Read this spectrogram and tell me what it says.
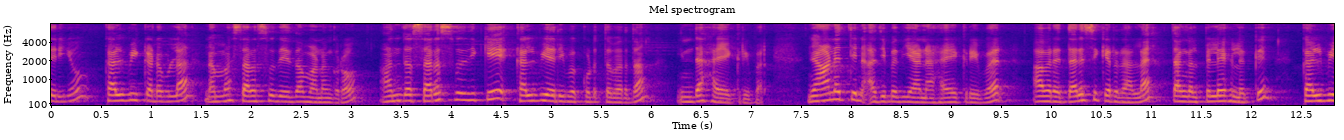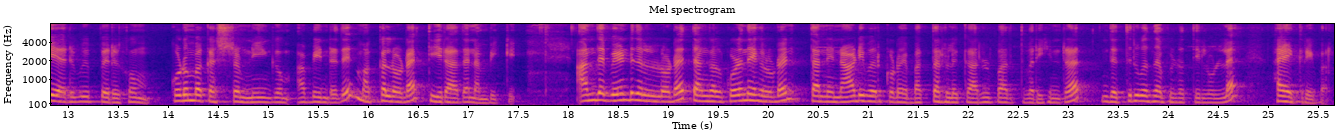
தெரியும் கல்வி கடவுளாக நம்ம சரஸ்வதியை தான் வணங்குகிறோம் அந்த சரஸ்வதிக்கே கல்வி அறிவை கொடுத்தவர் தான் இந்த ஹயக்ரீவர். ஞானத்தின் அதிபதியான ஹயக்ரீவர் அவரை தரிசிக்கிறதால தங்கள் பிள்ளைகளுக்கு கல்வி அறிவு பெருகும். குடும்ப கஷ்டம் நீங்கும் அப்படின்றது மக்களோட தீராத நம்பிக்கை. அந்த வேண்டுதல்களோட தங்கள் குழந்தைகளுடன் தன்னை நாடி வரக்கூடிய பக்தர்களுக்கு அருள் பார்த்து வருகின்றார் இந்த திருவனந்தபுரத்தில் உள்ள ஹயக்ரீவர்.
